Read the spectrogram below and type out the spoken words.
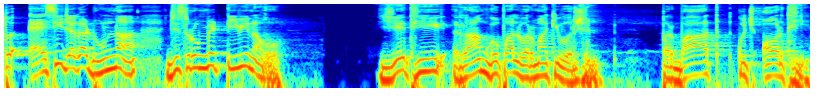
तो ऐसी जगह ढूंढना जिस रूम में टीवी ना हो। ये थी राम गोपाल वर्मा की वर्जन। पर बात कुछ और थी।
